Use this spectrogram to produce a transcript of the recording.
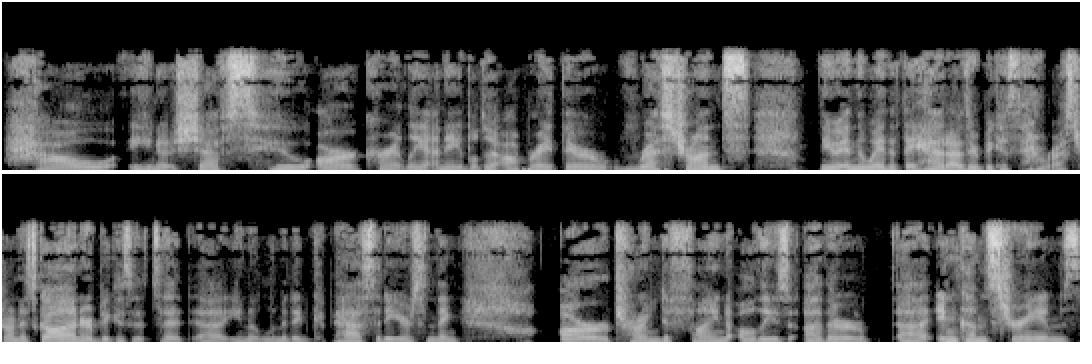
how you know chefs who are currently unable to operate their restaurants you know in the way that they had other because their restaurant is gone or because it's at uh, you know limited capacity or something are trying to find all these other uh, income streams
